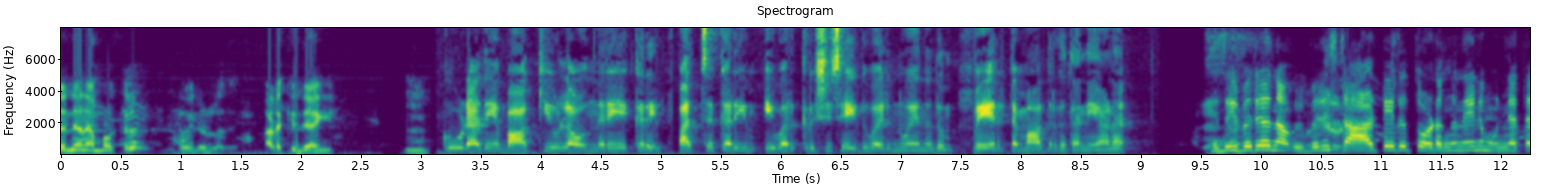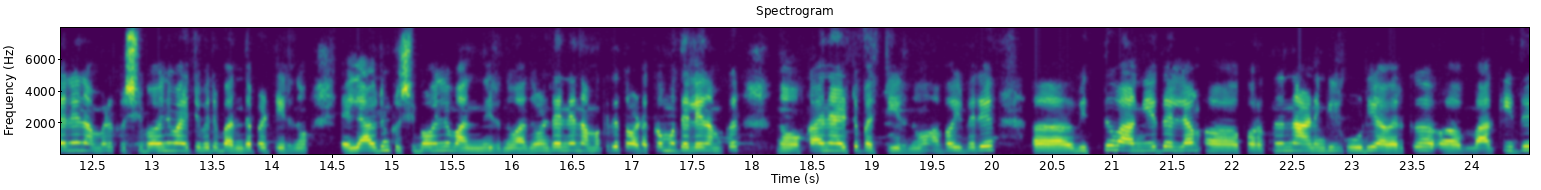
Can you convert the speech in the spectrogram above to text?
തന്നെയാണ് നമ്മൾക്ക് തൊഴിലുള്ളത്. അടക്കി തേങ്ങി കൂടാതെ ബാക്കിയുള്ള ഒന്നര ഏക്കറിൽ പച്ചക്കറിയും ഇവർ കൃഷി ചെയ്തു വരുന്നു എന്നതും വേറിട്ട മാതൃക തന്നെയാണ്. ഇത് ഇവർ ഇവർ സ്റ്റാർട്ട് ചെയ്ത് തുടങ്ങുന്നതിന് മുന്നേ തന്നെ നമ്മൾ കൃഷിഭവനുമായിട്ട് ഇവർ ബന്ധപ്പെട്ടിരുന്നു. എല്ലാവരും കൃഷിഭവനിൽ വന്നിരുന്നു. അതുകൊണ്ട് തന്നെ നമുക്കിത് തുടക്കം മുതലേ നമുക്ക് നോക്കാനായിട്ട് പറ്റിയിരുന്നു. അപ്പോൾ ഇവർ വിത്ത് വാങ്ങിയതെല്ലാം പുറത്തുനിന്നാണെങ്കിൽ കൂടി അവർക്ക് ബാക്കി ഇത്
